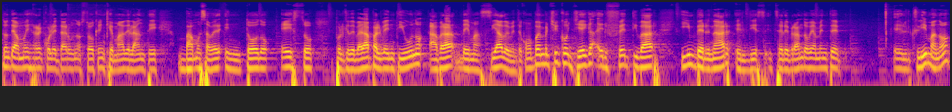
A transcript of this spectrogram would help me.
donde vamos a recolectar unos tokens que más adelante vamos a ver en todo esto, porque de verdad para el 21 habrá demasiado evento. Como pueden ver chicos, llega el festival invernal, el 10, celebrando obviamente el clima, ¿no?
